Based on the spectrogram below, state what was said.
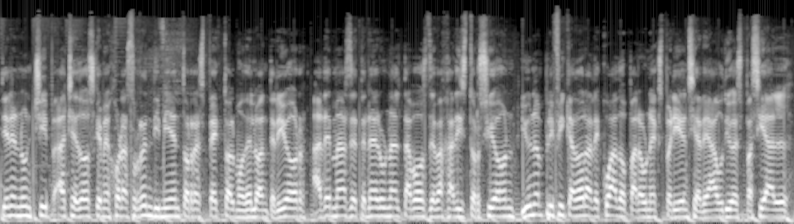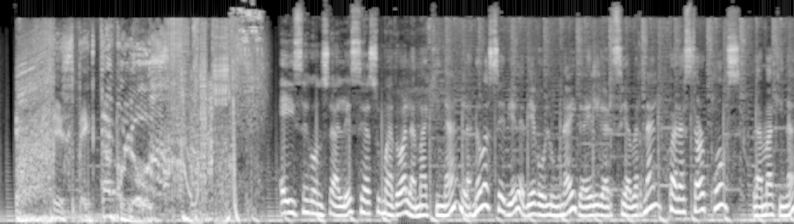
tienen un chip H2 que mejora su rendimiento respecto al modelo anterior, además de tener un altavoz de baja distorsión y un amplificador adecuado para una experiencia de audio espacial. Espectáculos. Eisa González se ha sumado a La Máquina, la nueva serie de Diego Luna y Gael García Bernal para Star Plus. La Máquina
